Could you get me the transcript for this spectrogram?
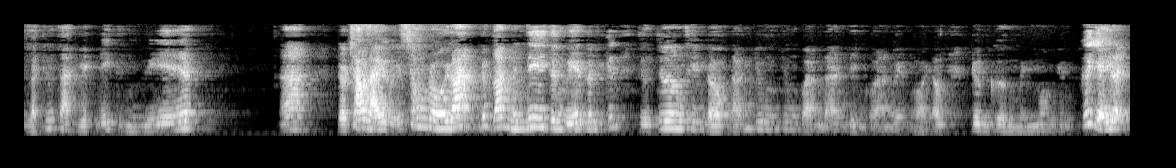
là chúng ta việc đi từng huyệt à, rồi sau này xong rồi đó lúc đó mình đi từng việc mình cứ từ tương thiên đột đẳng chung chung quảng đan điền quan với hội ông trương cường mình môn cứ vậy đấy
